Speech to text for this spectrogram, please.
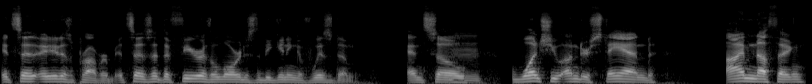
It says it is a proverb. It says that the fear of the Lord is the beginning of wisdom. And so Mm. once you understand I'm nothing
